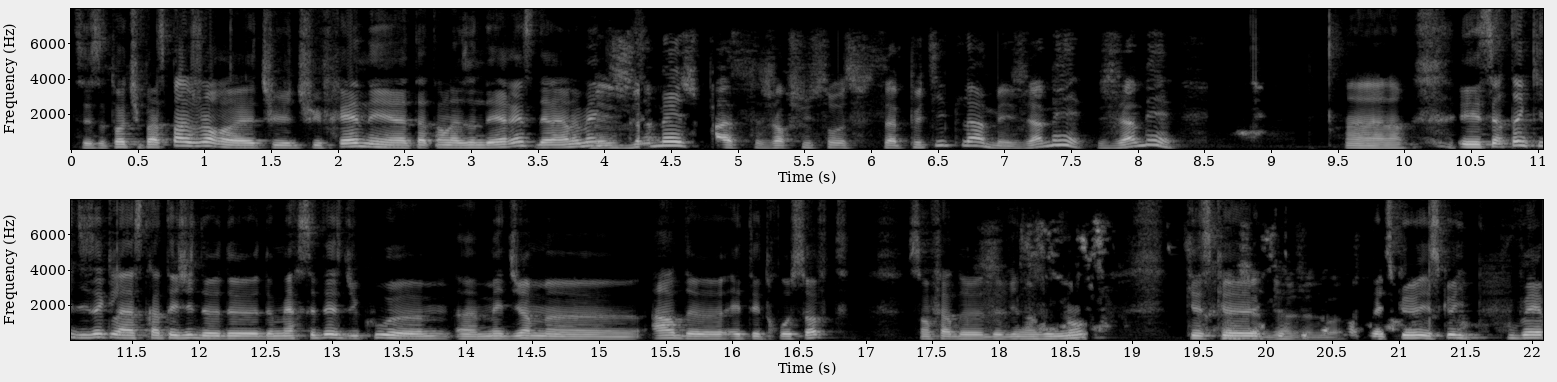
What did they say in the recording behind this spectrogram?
C'est ça. Toi, tu passes pas, genre, euh, tu, tu freines et euh, t'attends la zone DRS derrière le mec Mais jamais je passe. Genre, je suis sur sa petite là, mais jamais, jamais. Ah et certains qui disaient que la stratégie de, de, de Mercedes, du coup, medium hard était trop soft sans faire de, de vilain Qu'est-ce que est-ce que est-ce qu'il pouvait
